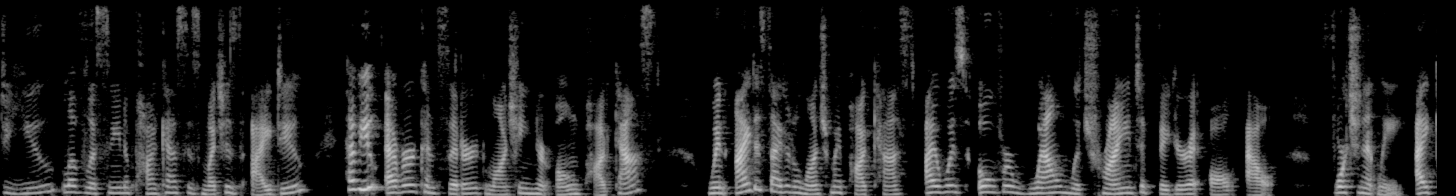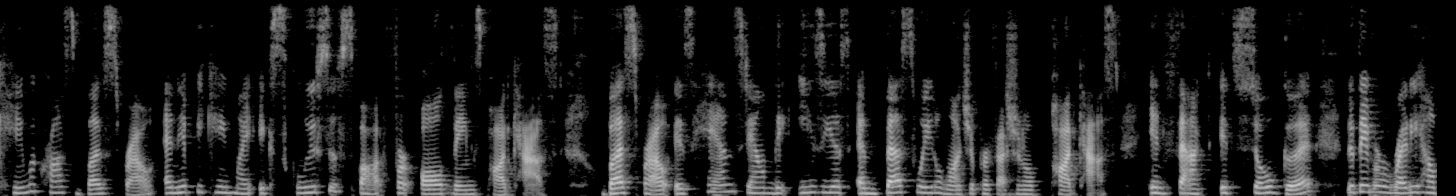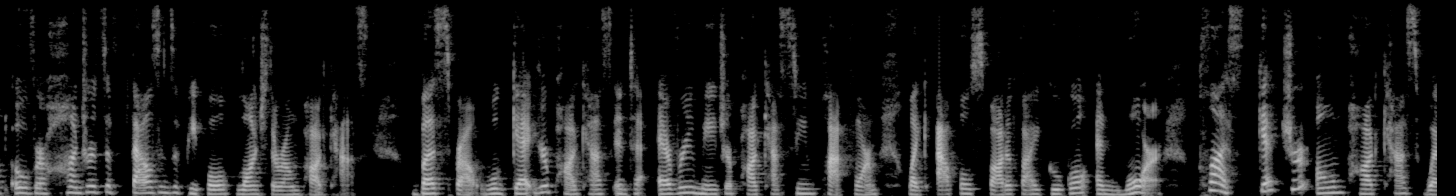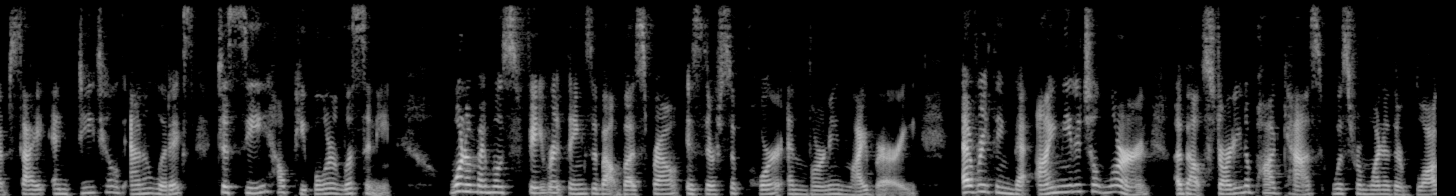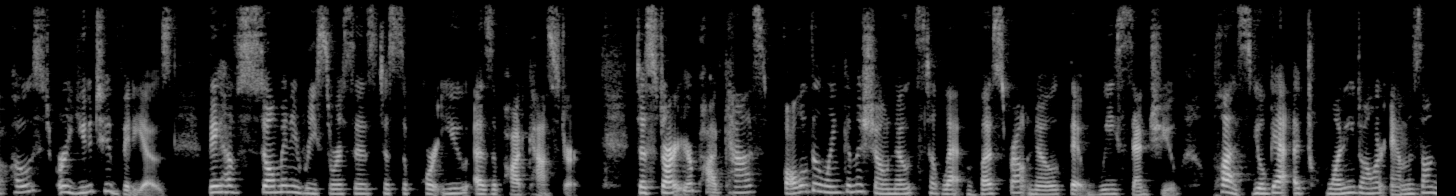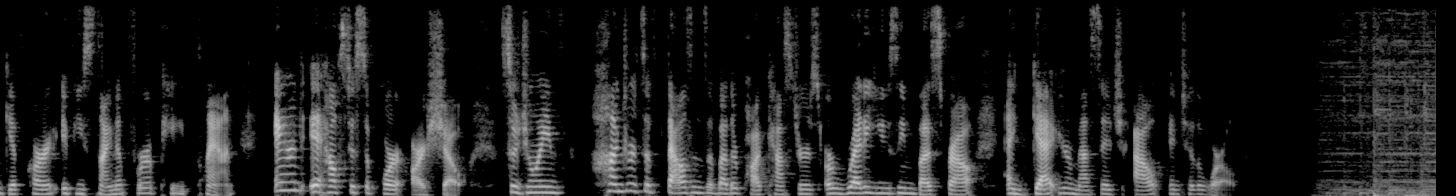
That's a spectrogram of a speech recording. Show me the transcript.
Do you love listening to podcasts as much as I do? Have you ever considered launching your own podcast? When I decided to launch my podcast, I was overwhelmed with trying to figure it all out. Fortunately, I came across Buzzsprout and it became my exclusive spot for all things podcast. Buzzsprout is hands down the easiest and best way to launch a professional podcast. In fact, it's so good that they've already helped over hundreds of thousands of people launch their own podcasts. Buzzsprout will get your podcast into every major podcasting platform like Apple, Spotify, Google, and more. Plus, get your own podcast website and detailed analytics to see how people are listening. One of my most favorite things about Buzzsprout is their support and learning library. Everything that I needed to learn about starting a podcast was from one of their blog posts or YouTube videos. They have so many resources to support you as a podcaster. To start your podcast, follow the link in the show notes to let Buzzsprout know that we sent you. Plus, you'll get a $20 Amazon gift card if you sign up for a paid plan. And it helps to support our show. So join hundreds of thousands of other podcasters already using Buzzsprout and get your message out into the world.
